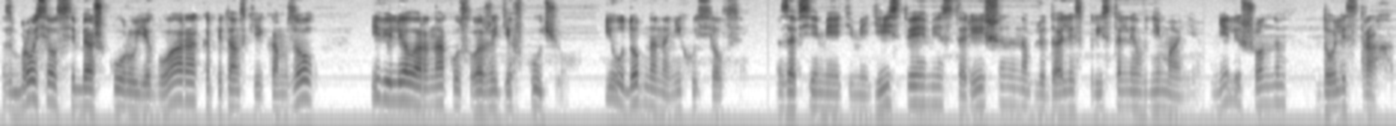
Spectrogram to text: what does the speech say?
сбросил с себя шкуру ягуара, капитанский камзол и велел Арнаку сложить их в кучу, и удобно на них уселся. За всеми этими действиями старейшины наблюдали с пристальным вниманием, не лишенным доли страха.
